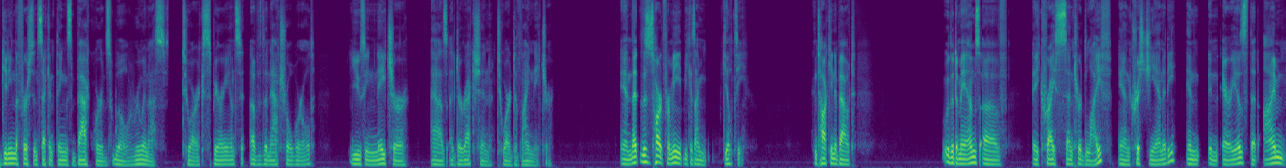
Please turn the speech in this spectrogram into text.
getting the first and second things backwards will ruin us to our experience of the natural world, using nature as a direction to our divine nature. And that this is hard for me because I'm guilty. And talking about the demands of a Christ centered life and Christianity in, in areas that I'm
